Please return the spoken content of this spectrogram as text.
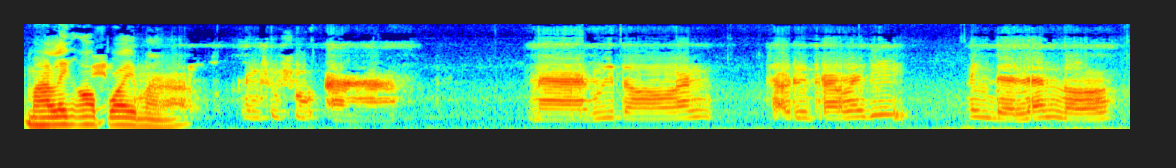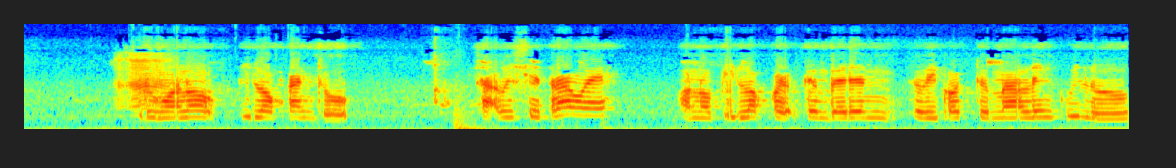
Maling apa emang? ning susukan. Nah, kuwi to kan sak urunge traweh iki ning dalan lho. Rungono pilokan, Cuk. Sak wis traweh ono pilok koyo gambaran gawe kode maling kuwi lho.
